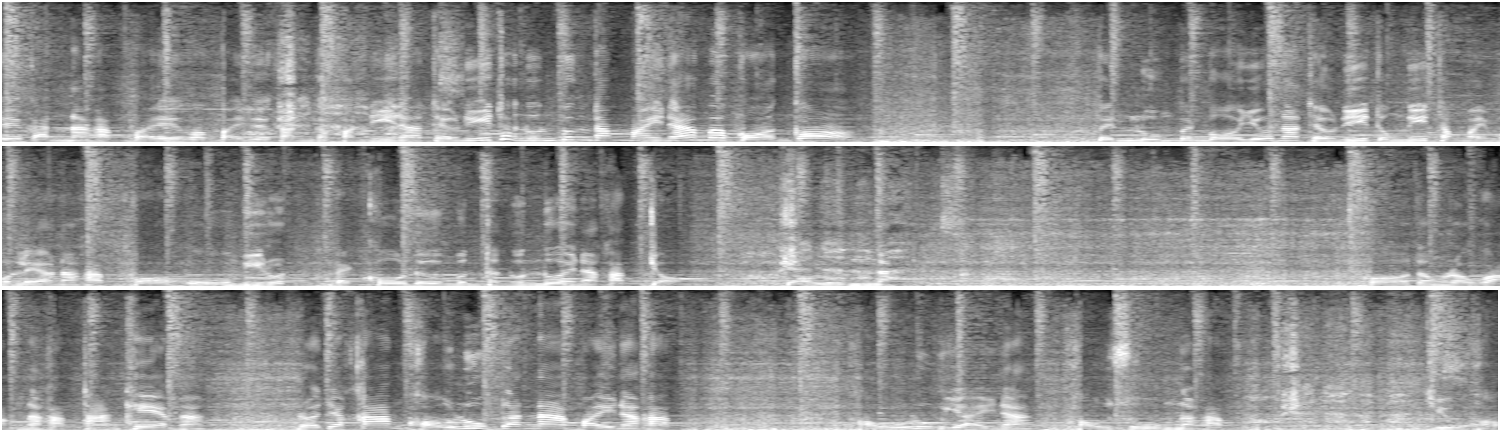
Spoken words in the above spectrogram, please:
ด้วยกันนะครับ ไปก็ไปด้วยกันกับคันนี้นะแถวนี้ถนนเพิ่งทำใหม่นะเมื่อก่อนก็ เป็นหลุมเป็นบ่อเยอะนะแถวนี้ตรงนี้ทำใหม่หมดแล้วนะครับก็โอ้มีรถแบ็คโฮเดินบนถนนด้วยนะครับ เจาะเจาะหลุมนะ ก็ต้องระวังนะครับทางแคบนะ เราจะข้ามเขาลูกด้านหน้าไปนะครับ เขาลูกใหญ่นะ เขาสูงนะครับจิวเขา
